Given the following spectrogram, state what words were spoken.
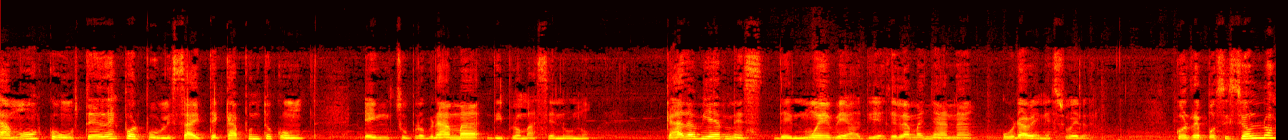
Estamos con ustedes por publiciteca.com en su programa Diplomacia en Uno. Cada viernes de 9 a 10 de la mañana, hora Venezuela. Con reposición los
